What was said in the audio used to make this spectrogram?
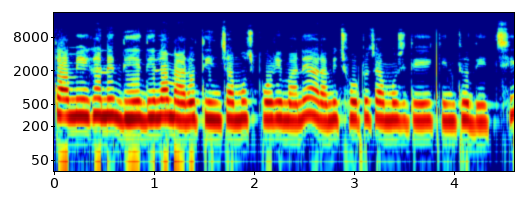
তো আমি এখানে দিয়ে দিলাম আরও তিন চামচ পরিমাণে, আর আমি ছোট চামচ দিয়েই কিন্তু দিচ্ছি।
